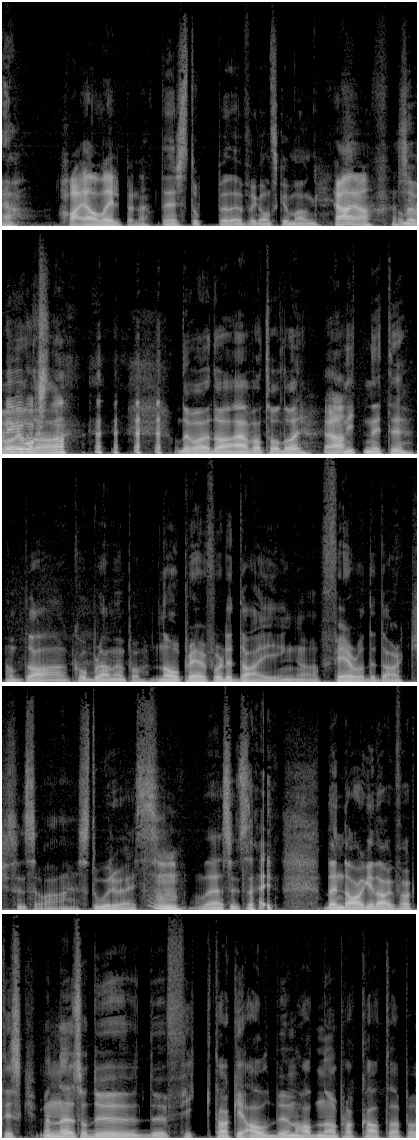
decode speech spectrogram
ja. har jeg alle LP-ene. Der stopper det for ganske mange. Ja ja, så blir vi voksne. Og det var jo da jeg var tolv år. Ja. 1990. Og da kobla jeg meg på. No Prayer for the Dying og Fair of the Dark syns jeg var storveis. Mm. Og det syns jeg den dag i dag, faktisk. Men eh, Så du, du fikk tak i album, hadde noen plakater på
